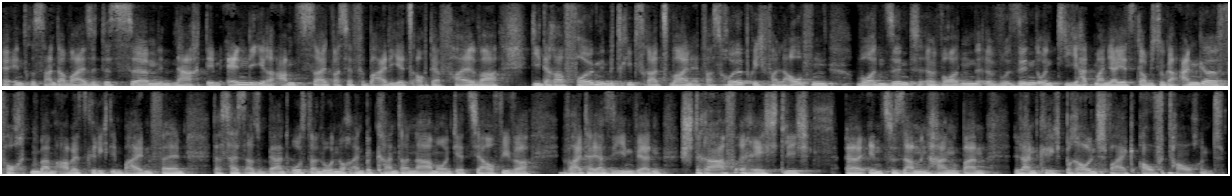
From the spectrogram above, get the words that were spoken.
äh, interessanterweise, dass ähm, nach dem Ende ihrer Amtszeit, was ja für beide jetzt auch der Fall war, die darauf folgenden Betriebsratswahlen etwas holprig verlaufen worden sind, äh, worden äh, sind und die hat man ja jetzt, glaube ich, sogar angefochten beim Arbeitsgericht in beiden Fällen. Das heißt also Bernd Osterloh noch ein bekannter Name und jetzt ja auch, wie wir weiter ja sehen werden, strafrechtlich äh, in Zusammenhang beim Landgericht Braunschweig auftauchend.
